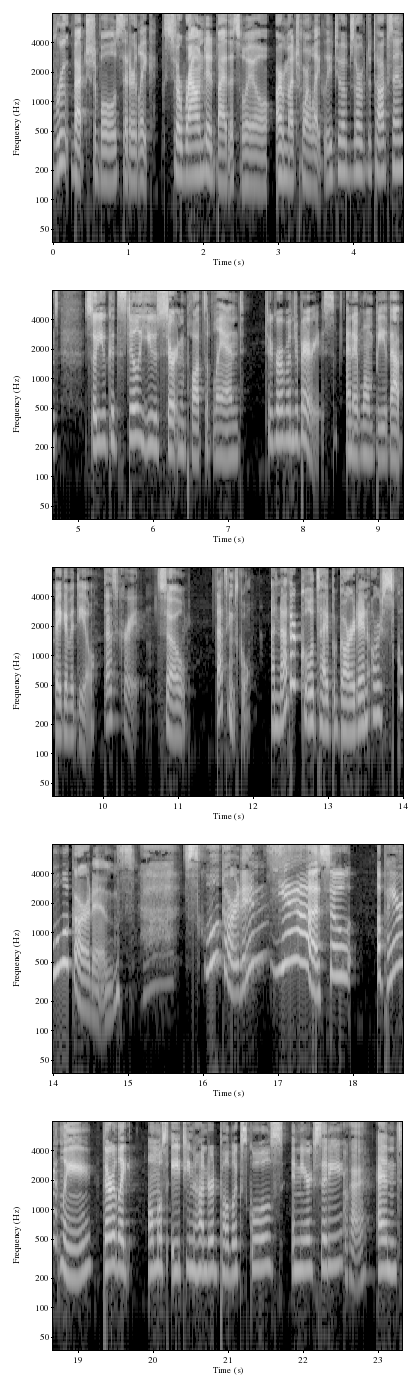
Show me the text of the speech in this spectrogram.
root vegetables that are like surrounded by the soil are much more likely to absorb the toxins. So, you could still use certain plots of land to grow a bunch of berries and it won't be that big of a deal. That's great. So that seems cool. Another cool type of garden are school gardens. School gardens? Yeah. So apparently there are like almost 1,800 public schools in New York City. Okay. And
